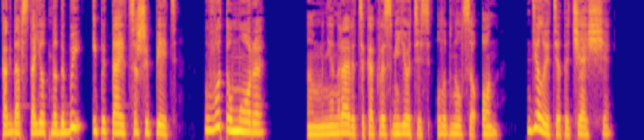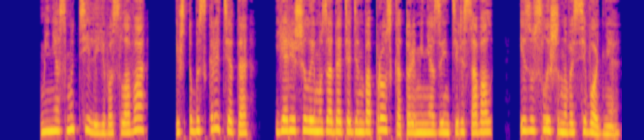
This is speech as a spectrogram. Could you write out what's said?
когда встает на дыбы и пытается шипеть. Вот умора. «Мне нравится, как вы смеетесь», — улыбнулся он. «Делайте это чаще». Меня смутили его слова, и чтобы скрыть это, я решила ему задать один вопрос, который меня заинтересовал из услышанного сегодня.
